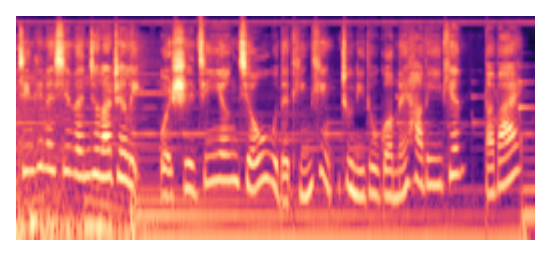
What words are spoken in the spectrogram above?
今天的新闻就到这里，我是精英九五的婷婷，祝你度过美好的一天，拜拜。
